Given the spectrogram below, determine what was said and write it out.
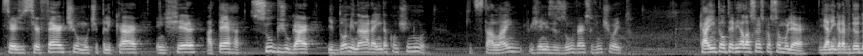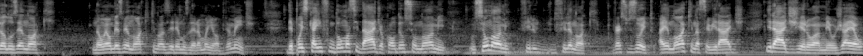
ser, ser fértil, multiplicar, encher a terra, subjugar e dominar ainda continua, que está lá em Gênesis 1, verso 28. Caim então teve relações com a sua mulher e ela engravidou e deu à luz Enoque. Não é o mesmo Enoque que nós iremos ler amanhã, obviamente. Depois Caim fundou uma cidade, ao qual deu seu nome, o seu nome, filho do filho Enoque. Verso 18. A Enoque nasceu Irade, Irade gerou a Meujael,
